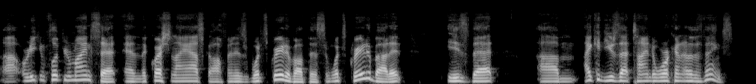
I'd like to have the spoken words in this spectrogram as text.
Uh, or you can flip your mindset. And the question I ask often is, what's great about this? And what's great about it is that um, I could use that time to work on other things.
